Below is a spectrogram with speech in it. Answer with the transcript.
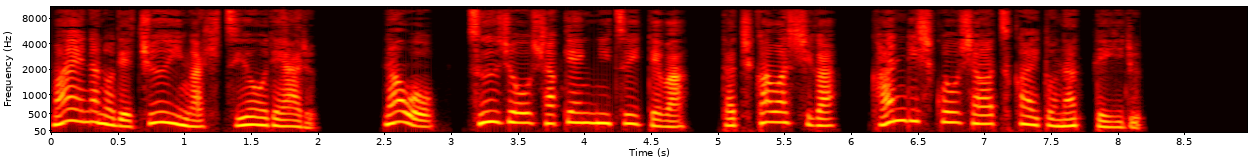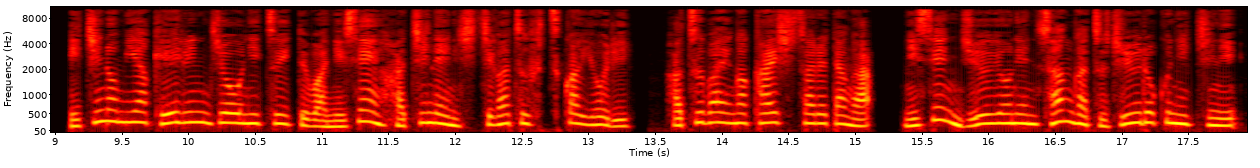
前なので注意が必要である。なお、通常車検については、立川市が管理施行者扱いとなっている。一宮競輪場については2008年7月2日より発売が開始されたが、2014年3月16日に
